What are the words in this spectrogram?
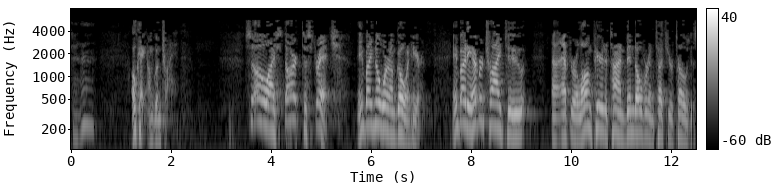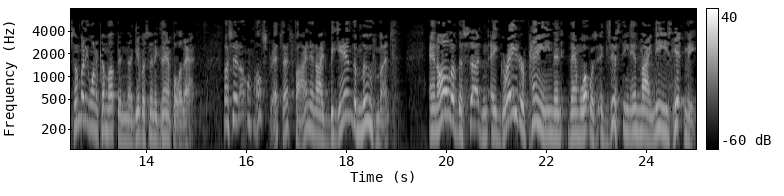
said, eh. okay, I'm going to try it. So I start to stretch. Anybody know where I'm going here? Anybody ever try to, uh, after a long period of time, bend over and touch your toes? Does somebody want to come up and uh, give us an example of that? I said, oh, I'll stretch. That's fine. And I began the movement and all of a sudden a greater pain than, than what was existing in my knees hit me.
